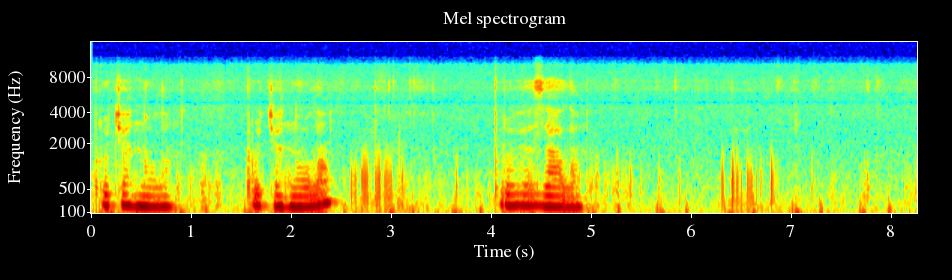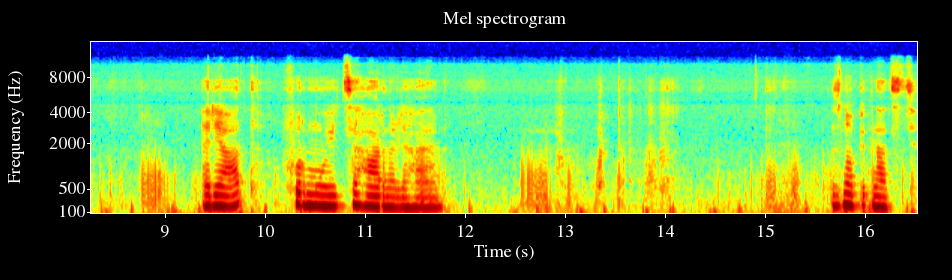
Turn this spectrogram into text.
Протягнула, протягнула, пров'язала. ряд формується, гарно лягає. Знов 15.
